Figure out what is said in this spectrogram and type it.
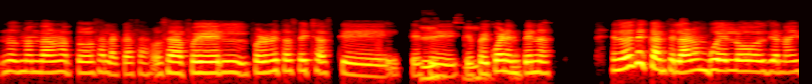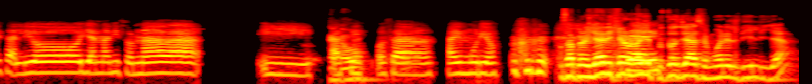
nos mandaron a todos a la casa. O sea, fue el, fueron estas fechas que, que sí, se, que fue cuarentena. Entonces se cancelaron vuelos, ya nadie salió, ya nadie hizo nada y se así, acabó. o sea, ahí murió. O sea, pero ya dijeron, oye, pues entonces ya se muere el deal y ya.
